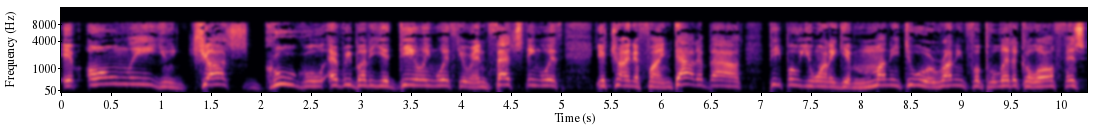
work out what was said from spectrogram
If only you just Google everybody you're dealing with, you're investing with, you're trying to find out about, people you want to give money to who are running for political office.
